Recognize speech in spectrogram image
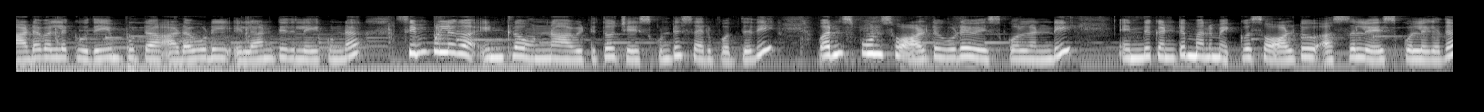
ఆడవాళ్ళకి ఉదయం పూట అడవుడి ఎలాంటిది లేకుండా సింపుల్గా ఇంట్లో ఉన్న వీటితో చేసుకుంటే సరిపోతుంది. వన్ స్పూన్ సాల్ట్ కూడా వేసుకోవాలండి. ఎందుకంటే మనం ఎక్కువ సాల్ట్ అస్సలు వేసుకోలే కదా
